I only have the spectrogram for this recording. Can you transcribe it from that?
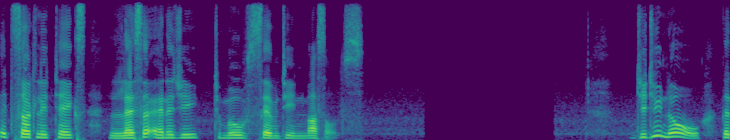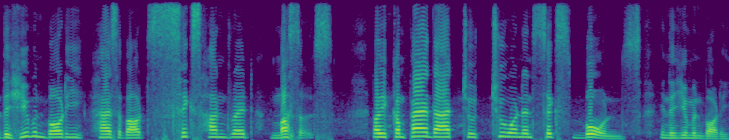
It certainly takes lesser energy to move 17 muscles. Did you know that the human body has about 600 muscles? Now you compare that to 206 bones in the human body.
